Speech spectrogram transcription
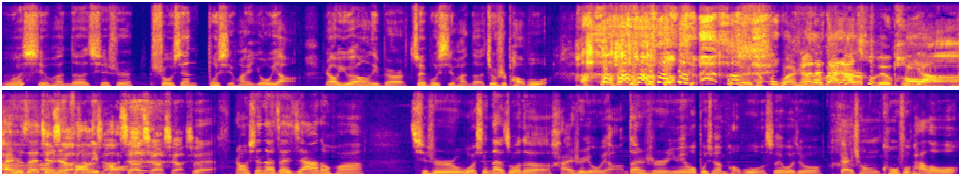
我喜欢的其实首先不喜欢有氧，然后有氧里边最不喜欢的就是跑步。对，就不管是在大外边家特别不一样还是在健身房里跑行行行行行，对，然后现在在家的话，其实我现在做的还是有氧，但是因为我不喜欢跑步，所以我就改成空腹爬楼。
